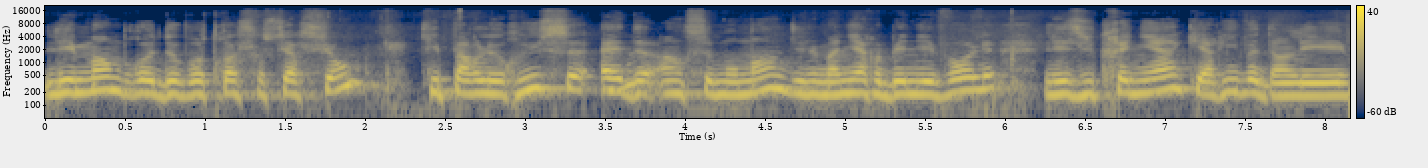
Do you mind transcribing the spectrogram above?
Les membres de votre association qui parlent russe aident mhm. en ce moment, d'une manière bénévole, les Ukrainiens qui arrivent dans les,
